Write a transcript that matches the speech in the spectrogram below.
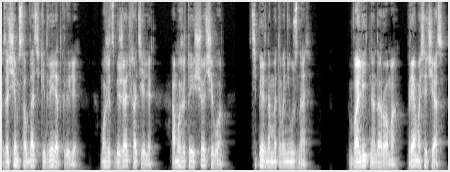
Зачем солдатики дверь открыли? Может, сбежать хотели? А может, и еще чего? Теперь нам этого не узнать. «Валить надо, Рома. Прямо сейчас!»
